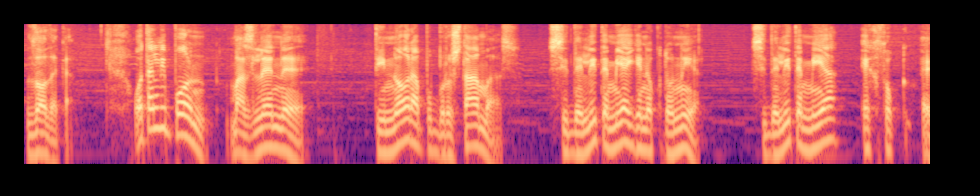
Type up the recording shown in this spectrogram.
2012. Όταν λοιπόν μας λένε την ώρα που μπροστά μας συντελείται μια γενοκτονία, συντελείται μια εχθο, ε,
